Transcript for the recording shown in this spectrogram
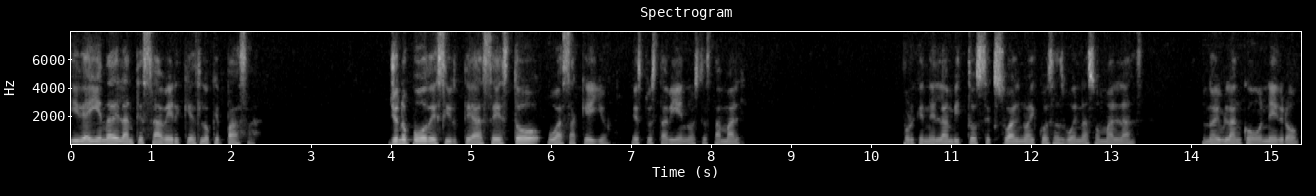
y de ahí en adelante saber qué es lo que pasa. Yo no puedo decirte haz esto o haz aquello, esto está bien o esto está mal, porque en el ámbito sexual no hay cosas buenas o malas, no hay blanco o negro,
